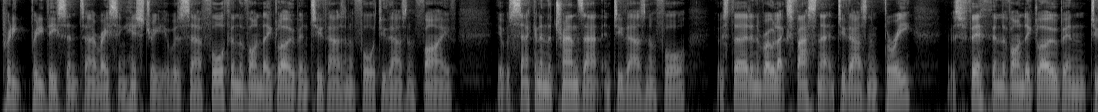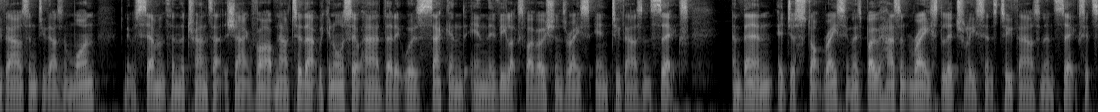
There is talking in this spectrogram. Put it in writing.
pretty, pretty decent uh, racing history. It was uh, fourth in the Vendée Globe in 2004, 2005. It was second in the Transat in 2004. It was third in the Rolex Fastnet in 2003. It was fifth in the Vendée Globe in 2000, 2001 and it was seventh in the Transat Jacques Vabre. Now, to that, we can also add that it was second in the Velux Five Oceans race in 2006 and then it just stopped racing. This boat hasn't raced literally since 2006. It's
